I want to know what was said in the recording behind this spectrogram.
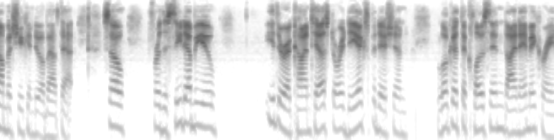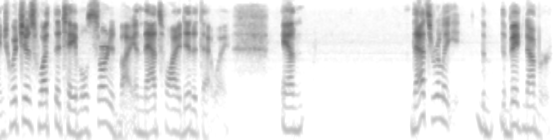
Not much you can do about that. So for the CW, either a contest or a a DXpedition, look at the close in dynamic range, which is what the table's sorted by. And that's why I did it that way. And that's really the, the big number.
